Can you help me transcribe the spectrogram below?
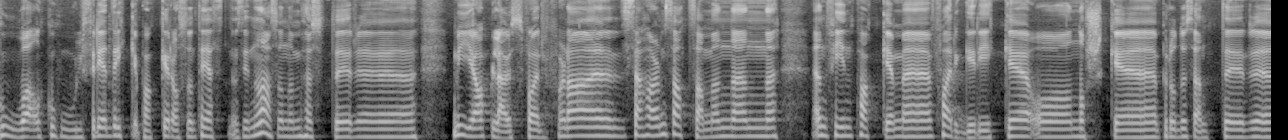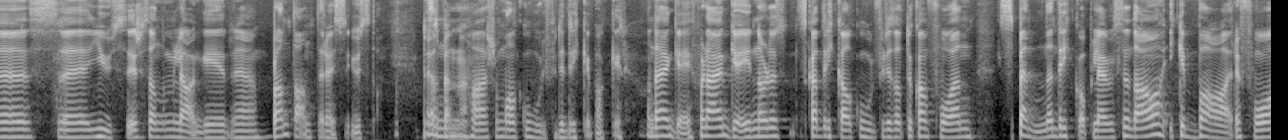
gode alkoholfrie drikkepakker også til gjestene sine, da, som de høster mye applaus for. For da har de satt sammen en, en fin pakke med fargerike og norske produsenters juicer som de lager, blant annet røysejus. da. Som har som alkoholfrie drikkepakker. Og det er gøy, for det er gøy når du skal drikke alkoholfritt at du kan få en spennende drikkeopplevelse da òg. Ikke bare få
